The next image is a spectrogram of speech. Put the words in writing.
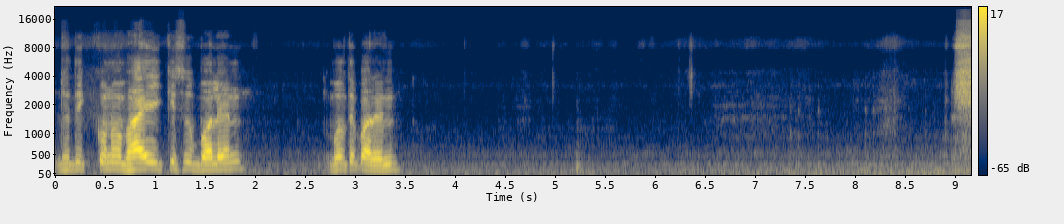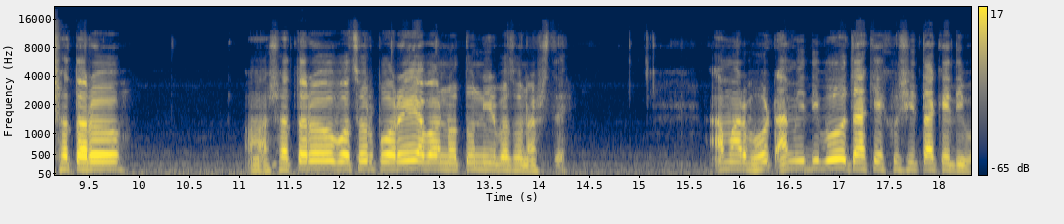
যদি কোনো ভাই কিছু বলেন, বলতে পারেন। সতেরো সতেরো বছর পরে আবার নতুন নির্বাচন আসছে। আমার ভোট আমি দিব, যাকে খুশি তাকে দিব।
